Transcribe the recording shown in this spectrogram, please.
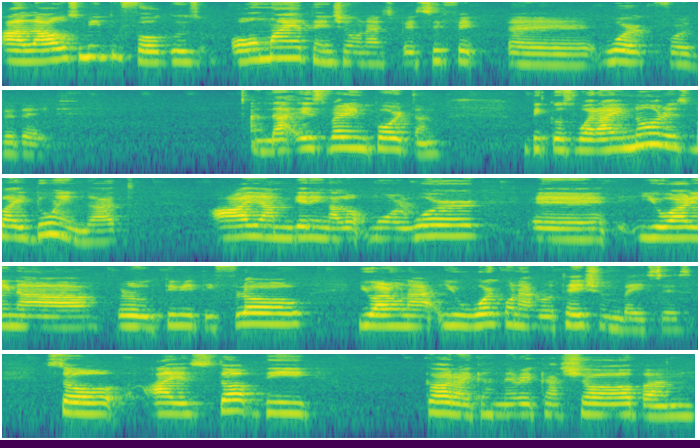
allows me to focus all my attention on a specific uh, work for the day. And that is very important because what I noticed by doing that, I am getting a lot more work. Uh, you are in a productivity flow. You are on a you work on a rotation basis. So I stop the God, I can never catch up, and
